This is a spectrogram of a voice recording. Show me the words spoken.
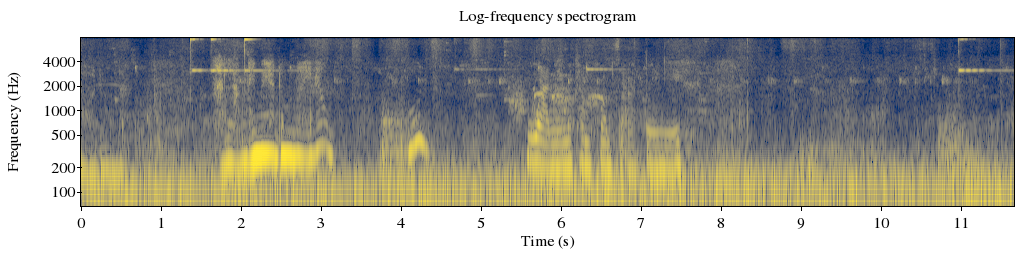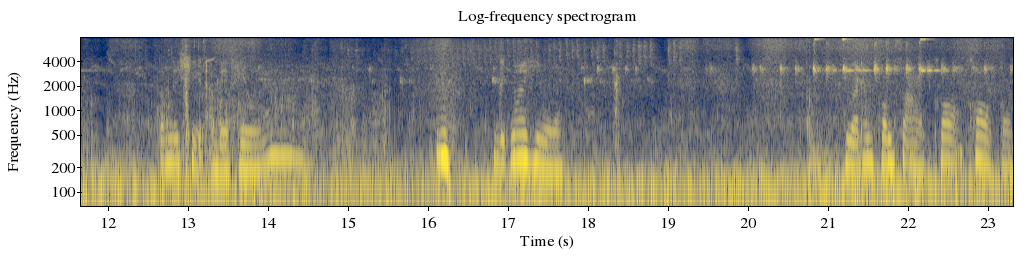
รอดูนะ หันหลังให้แม่ดูหน่อยแล้วพูนเมื่อวานนี้ม่ทำความสะอาดตรงนี้ต้องได้ฉีดอะเบเทลแล้วเด็กน้อยหิวแล้ว เหลือทำความสะอาดข้อข้อก่อน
